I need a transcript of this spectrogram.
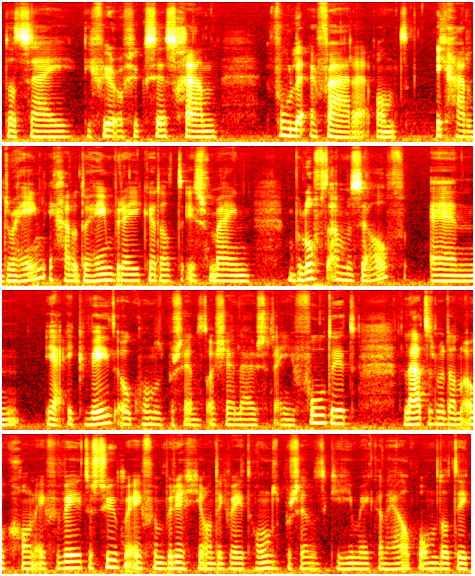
dat zij die fear of success gaan voelen, ervaren. Want ik ga er doorheen. Ik ga er doorheen breken. Dat is mijn belofte aan mezelf. En ja, ik weet ook 100% dat als jij luistert en je voelt dit, laat het me dan ook gewoon even weten. Stuur me even een berichtje, want ik weet 100% dat ik je hiermee kan helpen, omdat ik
